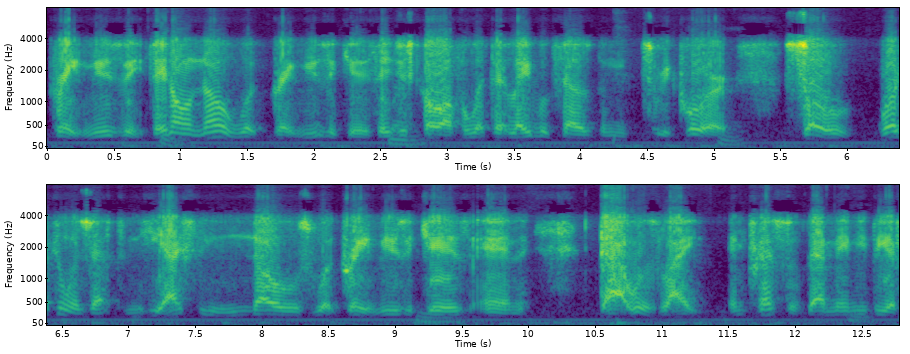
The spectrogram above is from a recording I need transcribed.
great music. They don't know what great music is. They right. just go off of what their label tells them to record. So working with Justin, he actually knows what great music is, and that was like impressive. That made me be a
